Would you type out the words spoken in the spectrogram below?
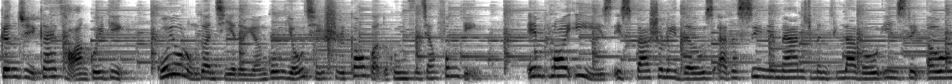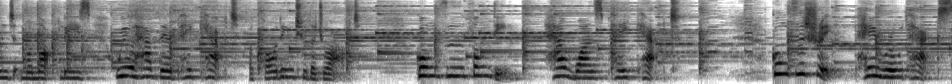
根据该草案规定，国有垄断企业的员工，尤其是高管的工资将封顶。 Employees, especially those at the senior management level in state-owned monopolies, will have their pay capped according to the draft. 工资封顶，have one's pay capped. 工资税，payroll tax.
